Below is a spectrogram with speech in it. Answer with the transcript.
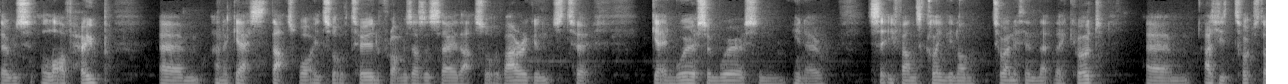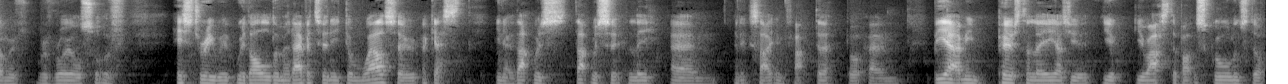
there was a lot of hope. Um, and I guess that's what it sort of turned from is, as I say, that sort of arrogance to getting worse and worse, and you know, City fans clinging on to anything that they could. Um, as you touched on with, with Royle sort of history with, with Oldham and Everton, he'd done well. So I guess you know that was that was certainly um, an exciting factor. But um, but yeah, I mean personally, as you, you you asked about school and stuff,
